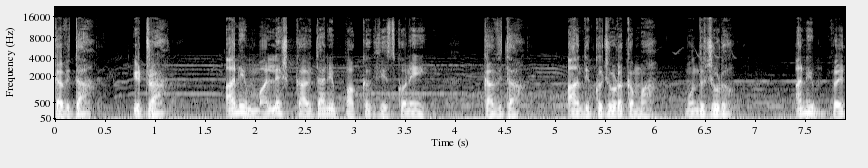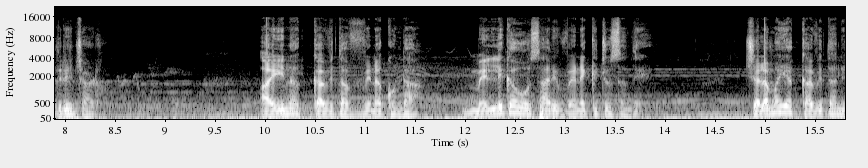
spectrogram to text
కవిత ఇట్రా అని మల్లేష్ కవితని పక్కకి తీసుకొని కవిత ఆ దిక్కు చూడకమ్మా ముందు చూడు అని బెదిరించాడు. అయినా కవిత వినకుండా మెల్లిగా ఓసారి వెనక్కి చూసింది. చలమయ్య కవితని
